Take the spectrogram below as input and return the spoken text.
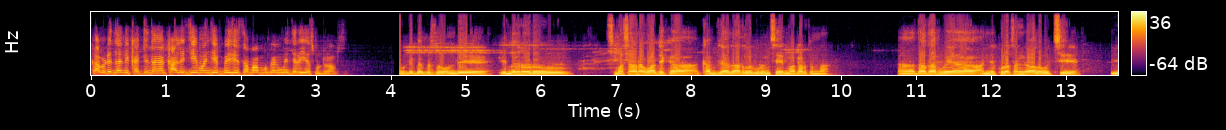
కాబట్టి దాన్ని ఖచ్చితంగా ఖాళీ చేయమని చెప్పేసి సభాముఖంగా మేము తెలియజేసుకుంటున్నాం ఉండే బైపాస్లో ఉండే ఎమ్మెగనూరు శ్మశాన వాటిక కబ్జాదారుల గురించే మాట్లాడుతున్నా. దాదాపు అన్ని కుల సంఘాలు వచ్చి ఈ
